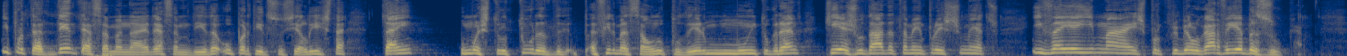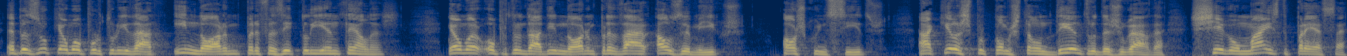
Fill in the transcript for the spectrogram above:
E, portanto, dentro dessa maneira, dessa medida, o Partido Socialista tem uma estrutura de afirmação no poder muito grande, que é ajudada também por estes métodos. E vem aí mais, porque, em primeiro lugar, vem a bazuca. A bazuca é uma oportunidade enorme para fazer clientelas. É uma oportunidade enorme para dar aos amigos, aos conhecidos, àqueles que, como estão dentro da jogada, chegam mais depressa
